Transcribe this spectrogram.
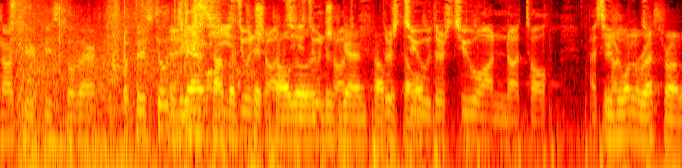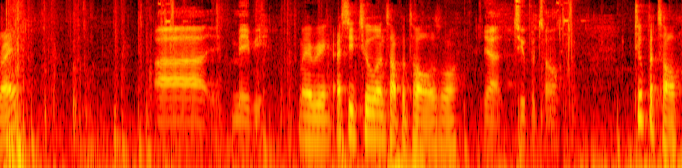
Not sure if he's still there, but there's still There's two. guy on top He's of doing pit shots. tall He's doing There's on shots. top There's of tall. two. There's two on uh, tall. I see. There's one restaurant, right? Uh, maybe. Maybe. I see two on top of tall as well. Yeah, two patrol. Two tall.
